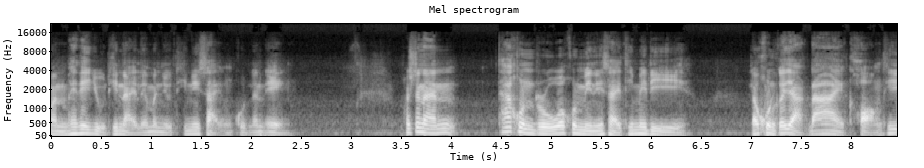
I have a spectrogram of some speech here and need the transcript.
มันไม่ได้อยู่ที่ไหนเลยมันอยู่ที่นิสัยของคุณนั่นเอง เพราะฉะนั้นถ้าคุณรู้ว่าคุณมีนิสัยที่ไม่ดี แล้วคุณก็อยากได้ของที่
